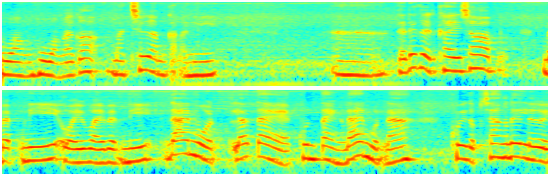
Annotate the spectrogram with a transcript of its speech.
ห่วงห่วงแล้วก็มาเชื่อมกับอันนี้แต่ถ้าเกิดใครชอบแบบนี้ไวๆแบบนี้ได้หมดแล้วแต่คุณแต่งได้หมดนะ คุยกับช่างได้เลย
